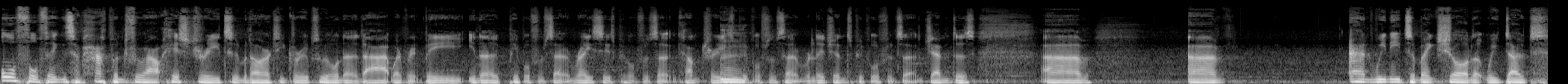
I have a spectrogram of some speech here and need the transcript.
awful things have happened throughout history to minority groups. We all know that, whether it be you know people from certain races, people from certain countries, Mm. people from certain religions, people from certain genders. Um, um, and we need to make sure that we don't,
